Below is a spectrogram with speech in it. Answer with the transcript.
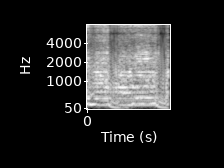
Oh,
